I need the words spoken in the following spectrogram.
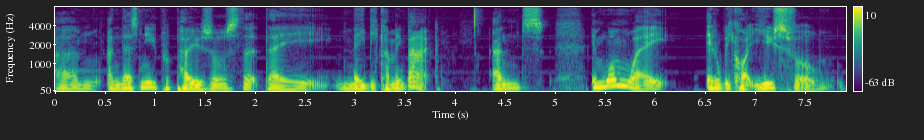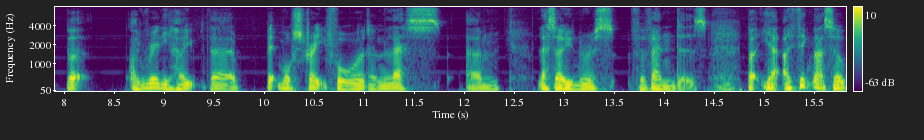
Um, and there's new proposals that they may be coming back. And in one way, it'll be quite useful, but I really hope they're a bit more straightforward and less um, less onerous for vendors. Mm. But yeah, I think that's a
